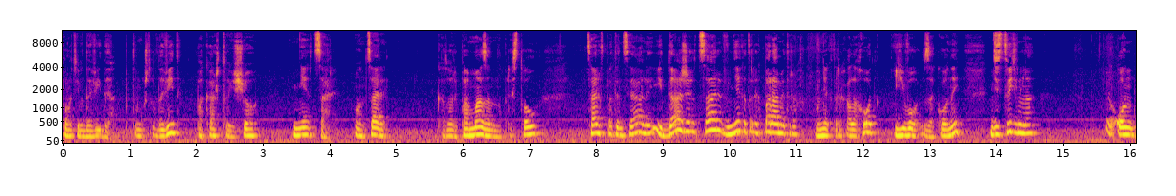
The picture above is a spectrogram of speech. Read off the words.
против Давида, потому что Давид пока что еще не царь. Он царь, который помазан на престол, царь в потенциале и даже царь в некоторых параметрах, в некоторых аллахот, его законы, действительно он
